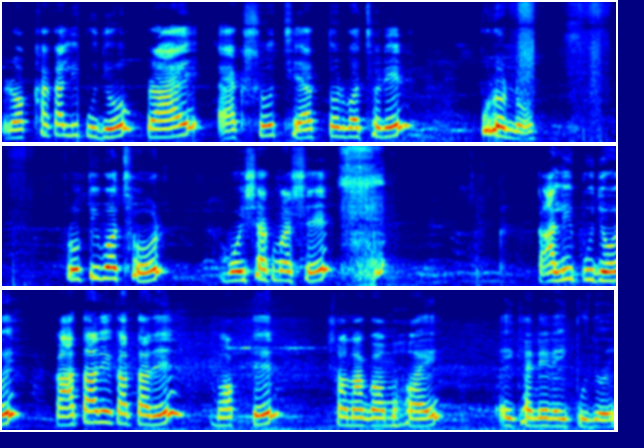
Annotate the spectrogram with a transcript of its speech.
রক্ষাকালী পুজো প্রায় একশো ছিয়াত্তর বছরের পুরনো। প্রতি বছর বৈশাখ মাসে কালী পুজোয় কাতারে কাতারে ভক্তের সমাগম হয় এইখানের এই পুজোয়।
